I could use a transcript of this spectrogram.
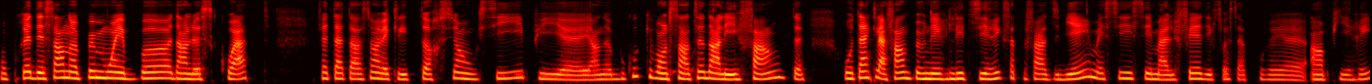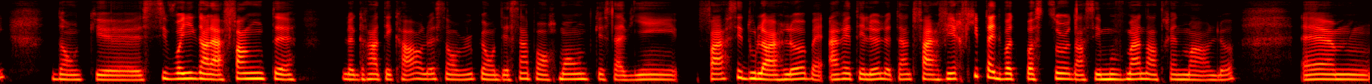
On pourrait descendre un peu moins bas dans le squat Faites attention avec les torsions aussi. Puis, euh, il y en a beaucoup qui vont le sentir dans les fentes. Autant que la fente peut venir l'étirer, que ça peut faire du bien, mais si c'est mal fait, des fois, ça pourrait euh, empirer. Donc, euh, si vous voyez que dans la fente, le grand écart, là, si on veut, puis on descend, puis on remonte, que ça vient faire ces douleurs-là, ben, arrêtez-le le temps de faire vérifier peut-être votre posture dans ces mouvements d'entraînement-là. Euh,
